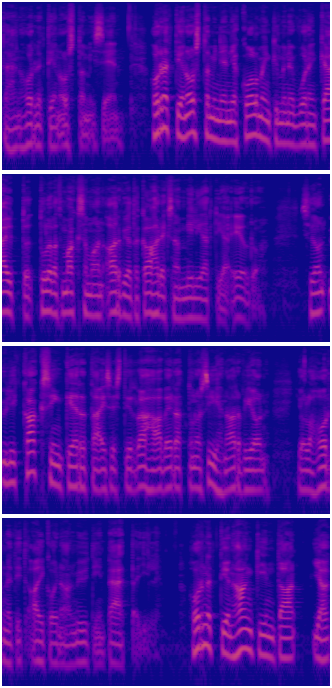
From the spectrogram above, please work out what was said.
tähän Hornettien ostamiseen. Hornettien ostaminen ja 30 vuoden käyttö tulevat maksamaan arviota 8 miljardia euroa. Se on yli kaksinkertaisesti rahaa verrattuna siihen arvioon, jolla Hornetit aikoinaan myytiin päättäjille. Hornettien hankintaan ja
